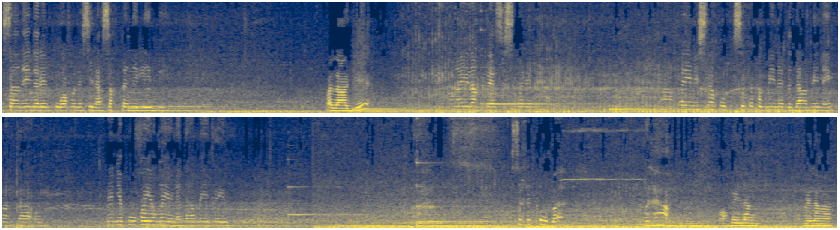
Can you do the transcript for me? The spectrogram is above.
Nasanay na rin po ako na sinasaktan ni Libby. Palagi. Mga ilang beses na rin. Nakakainis na po kasi kapag may nadadamay na ibang tao. Niyo po kayo ngayon, nadamay kayo. Masakit po ba? Wala. Okay lang. Okay lang ako.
